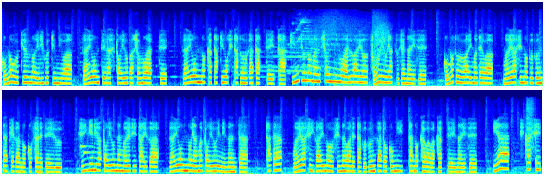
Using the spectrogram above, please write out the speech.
この王宮の入り口には、ライオンテラスという場所もあって、ライオンの形をした像が立っていた。近所のマンションにもあるわよ。そういうやつじゃないぜ。この像は今では、前足の部分だけが残されている。シーギリアという名前自体が、ライオンの山という意味なんだ。ただ、前足以外の失われた部分がどこに行ったのかは分かっていないぜ。いやー、しかし、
